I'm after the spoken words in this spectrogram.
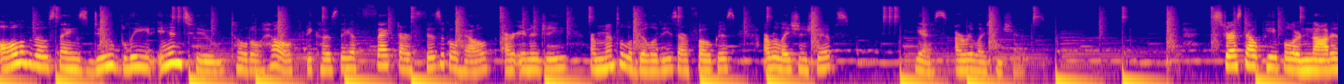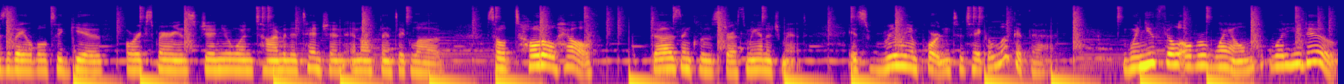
all of those things do bleed into total health because they affect our physical health, our energy, our mental abilities, our focus, our relationships. Yes, our relationships. Stressed out people are not as available to give or experience genuine time and attention and authentic love. So total health does include stress management. It's really important to take a look at that. When you feel overwhelmed, what do you do?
